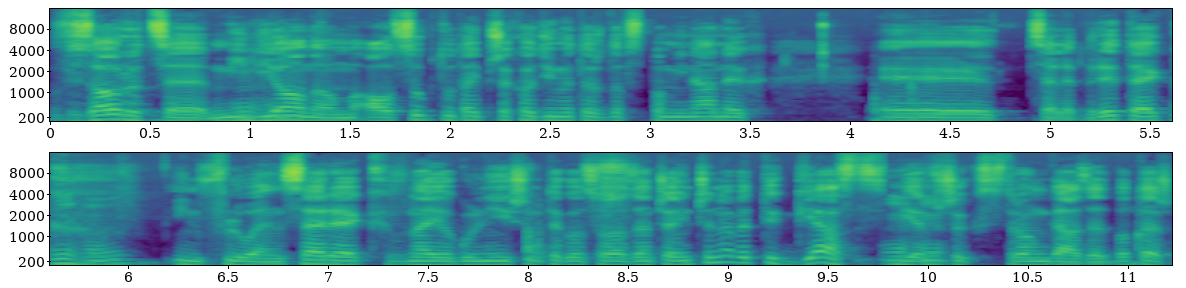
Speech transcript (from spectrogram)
wzorce milionom osób, tutaj przechodzimy też do wspominanych e, celebrytek, influencerek w najogólniejszym tego słowa znaczeniu, czy nawet tych gwiazd z pierwszych stron gazet, bo też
